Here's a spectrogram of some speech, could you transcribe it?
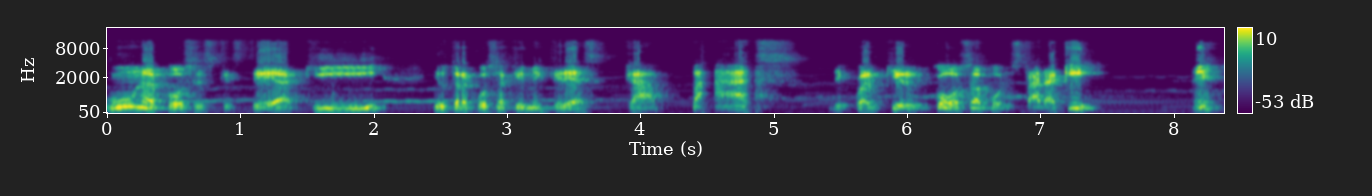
Una cosa es que esté aquí y otra cosa que me creas capaz de cualquier cosa por estar aquí. ¿Eh?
